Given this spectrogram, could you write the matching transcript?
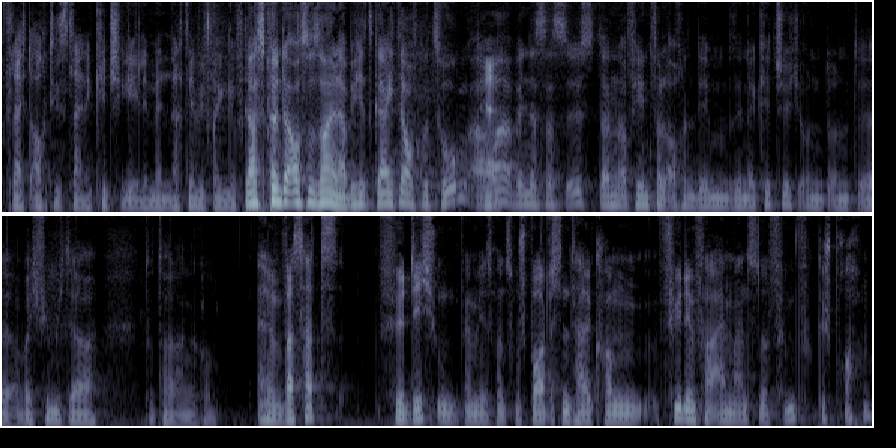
Vielleicht auch dieses kleine kitschige Element, nachdem ich vorhin gefragt habe. Das könnte auch so sein, habe ich jetzt gar nicht darauf bezogen, aber ja. wenn das das ist, dann auf jeden Fall auch in dem Sinne kitschig und, und äh, aber ich fühle mich da total angekommen. Äh, was hat für dich, wenn wir jetzt mal zum sportlichen Teil kommen, für den Verein Mainz 05 gesprochen?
